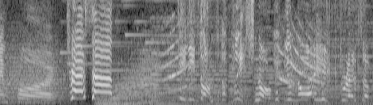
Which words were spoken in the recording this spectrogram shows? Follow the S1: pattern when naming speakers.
S1: time for dress up!
S2: Diddy, don't! Please, no! You know I hate dress up.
